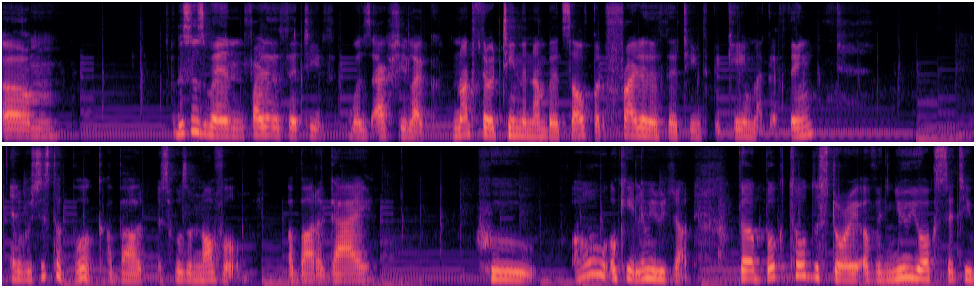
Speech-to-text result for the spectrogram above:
um, this is when Friday the 13th was actually like not 13 the number itself, but Friday the 13th became like a thing. And it was just a book about this was a novel about a guy who oh okay let me read it out the book told the story of a new york city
